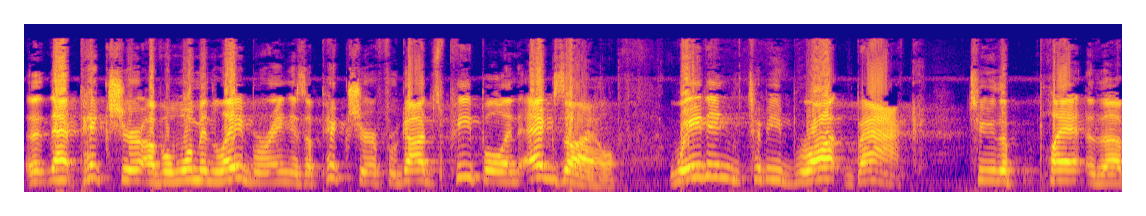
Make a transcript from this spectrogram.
That picture of a woman laboring is a picture for God's people in exile, waiting to be brought back to the, pla- the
